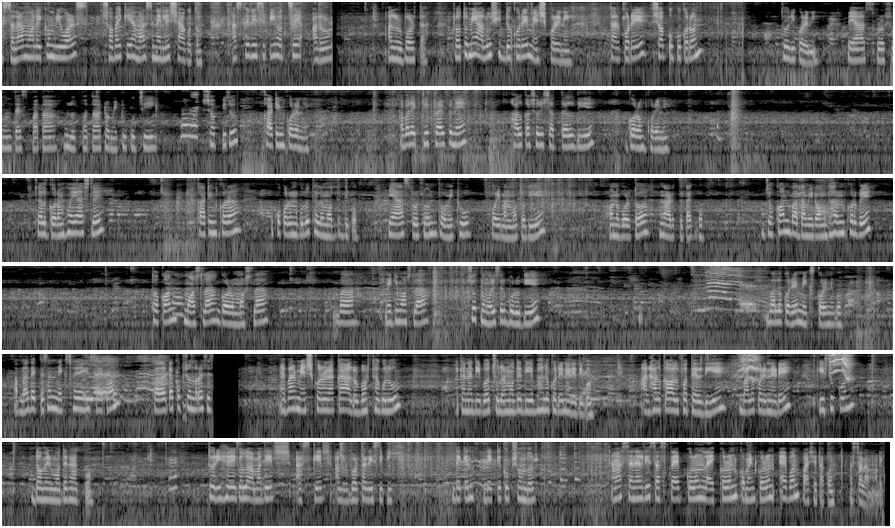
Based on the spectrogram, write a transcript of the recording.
আসসালামু আলাইকুম ভিউয়ার্স, সবাইকে আমার চ্যানেলে স্বাগতম। আজকের রেসিপি হচ্ছে আলুর আলুর ভর্তা। প্রথমে আলু সিদ্ধ করে ম্যাশ করে নিই। তারপরে সব উপকরণ তৈরি করে নিই। পেঁয়াজ, রসুন, তেজপাতা, হলুদ পাতা, টমেটো কুচি সব কিছু কাটিং করে নিই। আবার একটি ফ্রাই প্যানে হালকা সরিষার তেল দিয়ে গরম করে নিই তেল গরম হয়ে আসলে কাটিং করা উপকরণগুলো তেলের মধ্যে দিব। পেঁয়াজ, রসুন, টমেটো পরিমাণ মতো দিয়ে অনবরত নাড়তে থাকব। যখন বাদামি রং ধারণ করবে, তখন মশলা, গরম মশলা বা ম্যাগি মশলা, শুকনো মরিচের গুঁড়ো দিয়ে ভালো করে মিক্স করে নিব। আপনারা দেখতেছেন মিক্স হয়ে গেছে এখন। কালারটা খুব সুন্দর হয়েছে। এবার ম্যাশ করে রাখা আলুর ভর্তাগুলো এখানে দিব, চুলার মধ্যে দিয়ে ভালো করে নেড়ে দিব। আর হালকা অল্প তেল দিয়ে ভালো করে নেড়ে কিছুক্ষণ দমের মধ্যে রাখব। তৈরি হয়ে গেল আমাদের আজকের আলুর ভর্তা রেসিপি দেখেন, দেখতে খুব সুন্দর। আমার চ্যানেলটি সাবস্ক্রাইব করুন লাইক করুন কমেন্ট করুন এবং পাশে থাকুন। আসসালামু আলাইকুম।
